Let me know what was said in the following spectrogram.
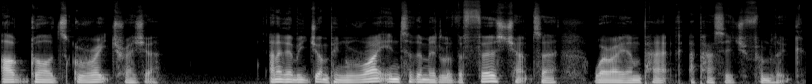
are God's great treasure. And I'm going to be jumping right into the middle of the first chapter where I unpack a passage from Luke.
